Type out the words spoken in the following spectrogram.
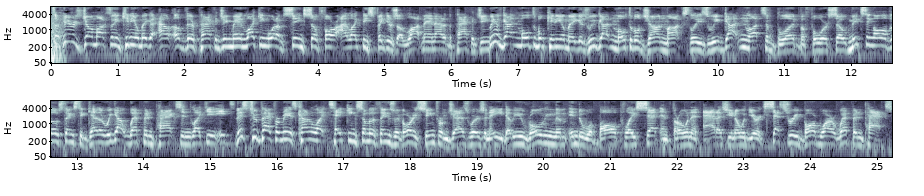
So here's Jon Moxley and Kenny Omega out of their packaging, man. Liking what I'm seeing so far. I like these figures a lot, man, out of the packaging. We have gotten multiple Kenny Omegas. We've gotten multiple Jon Moxleys. We've gotten lots of blood before. So mixing all of those things together, we got weapon packs and like it's this two-pack for me is kind of like taking some of the things we've already seen from Jazwares and AEW, rolling them into a ball play set and throwing it at us, you know, with your accessory barbed wire weapon packs.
